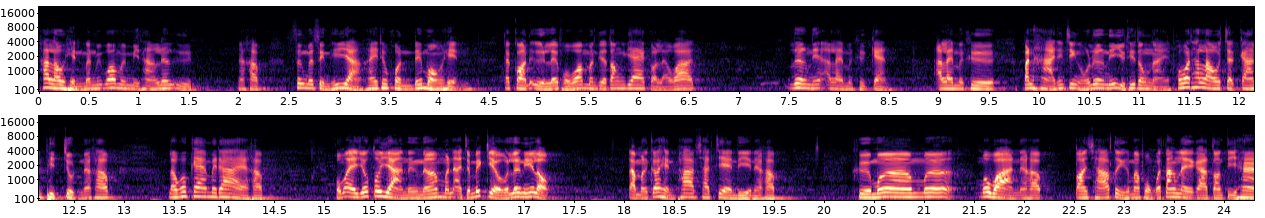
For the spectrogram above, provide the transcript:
ถ้าเราเห็นมันว่ามันมีทางเลือกอื่น นะครับซึ่งเป็นสิ่งที่อยากให้ทุกคนได้มองเห็น แต่ก่อนอื่นเลยผมว่ามันจะต้องแยกก่อนและว่า เรื่องนี้อะไรมันคือแก่น อะไรมันคือปัญหาจริง ๆ ของเรื่องนี้อยู่ที่ตรงไหน เพราะว่าถ้าเราจัดการผิดจุดนะครับ เราก็แก้ไม่ได้ครับ ผมอาจจะยกตัวอย่างหนึ่งนะมันอาจจะไม่เกี่ยวกับเรื่องนี้หรอก แต่มันก็เห็นภาพชัดเจนดีนะครับ คือเมื่อเมื่อเมื่อวานนะครับ ตอนเช้าตื่นขึ้นมาผมก็ตั้งนาฬิกาตอนตีห้า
